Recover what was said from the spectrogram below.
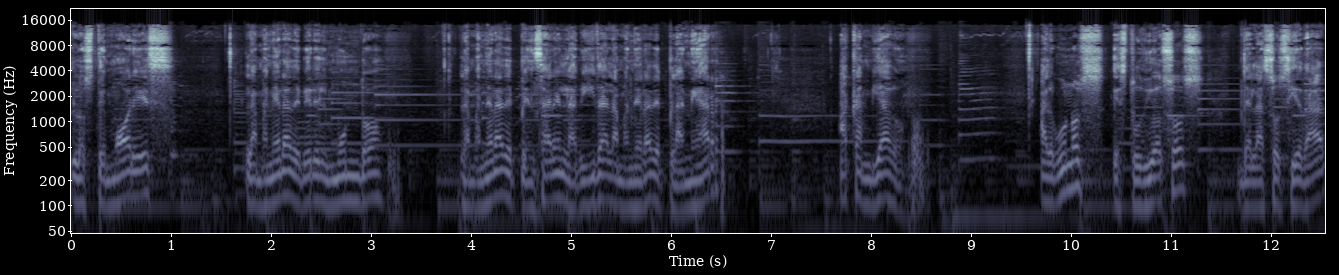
los temores, la manera de ver el mundo, la manera de pensar en la vida, la manera de planear, ha cambiado. Algunos estudiosos de la sociedad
